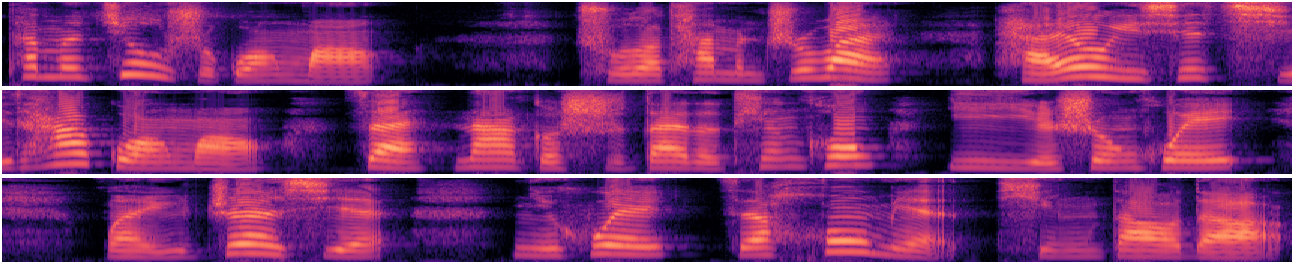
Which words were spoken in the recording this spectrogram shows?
它们就是光芒。除了它们之外，还有一些其他光芒在那个时代的天空熠熠生辉。关于这些，你会在后面听到的。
